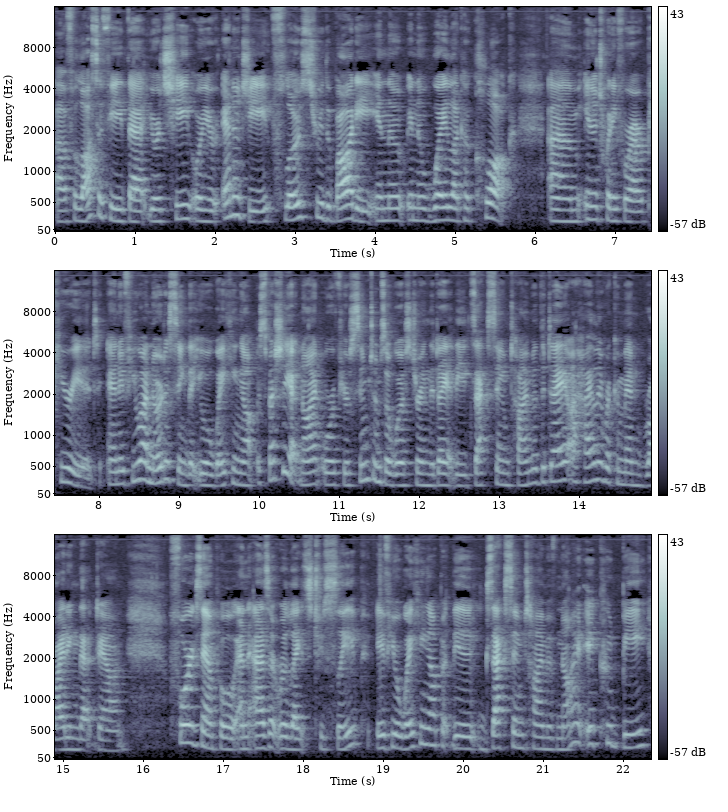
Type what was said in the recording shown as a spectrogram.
uh, philosophy that your chi or your energy flows through the body in the in a way like a clock um, in a 24 hour period. And if you are noticing that you are waking up, especially at night, or if your symptoms are worse during the day at the exact same time of the day, I highly recommend writing that down. For example, and as it relates to sleep, if you're waking up at the exact same time of night, it could be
